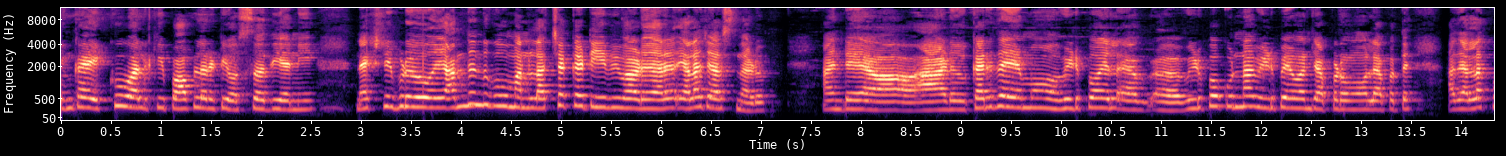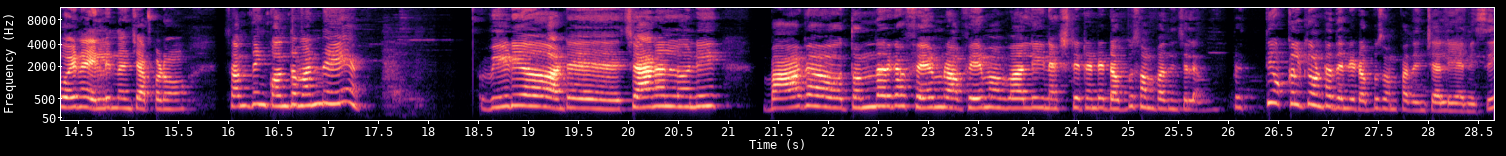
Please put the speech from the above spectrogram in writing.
ఇంకా ఎక్కువ వాళ్ళకి పాపులారిటీ వస్తుంది అని. నెక్స్ట్ ఇప్పుడు అంతెందుకు మన లచ్చక్క టీవీ వాడు ఎలా- ఎలా చేస్తున్నాడు? అంటే ఆడు ఖరీద ఏమో విడిపోయే విడిపోకుండా విడిపోయామని చెప్పడం లేకపోతే అది వెళ్ళకపోయినా వెళ్ళిందని చెప్పడం సంథింగ్ కొంతమంది వీడియో అంటే ఛానల్లోని బాగా తొందరగా ఫేమ్ రా ఫేమ్ అవ్వాలి నెక్స్ట్ ఏంటంటే డబ్బు సంపాదించాలి ప్రతి ఒక్కరికి ఉంటుందండి డబ్బు సంపాదించాలి అనేసి.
